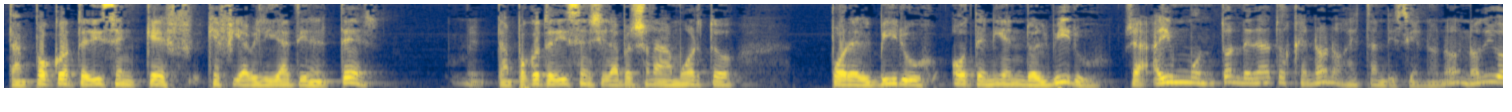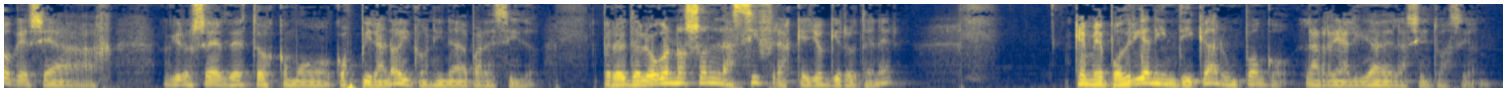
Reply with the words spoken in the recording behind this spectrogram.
Tampoco te dicen qué, qué fiabilidad tiene el test. Tampoco te dicen si la persona ha muerto por el virus o teniendo el virus. O sea, hay un montón de datos que no nos están diciendo, ¿no? No digo que sea, no quiero ser de estos como conspiranoicos ni nada parecido, pero desde luego no son las cifras que yo quiero tener, que me podrían indicar un poco la realidad de la situación.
